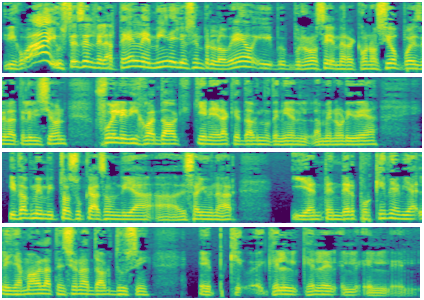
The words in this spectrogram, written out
dijo, ay, usted es el de la tele, mire, yo siempre lo veo. Y Rosa me reconoció pues de la televisión. Fue y le dijo a Doug quién era, que Doug no tenía la menor idea. Y Doug me invitó a su casa un día a desayunar y a entender por qué me había, le llamaba la atención a Doug Ducey, eh, que, el, el,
